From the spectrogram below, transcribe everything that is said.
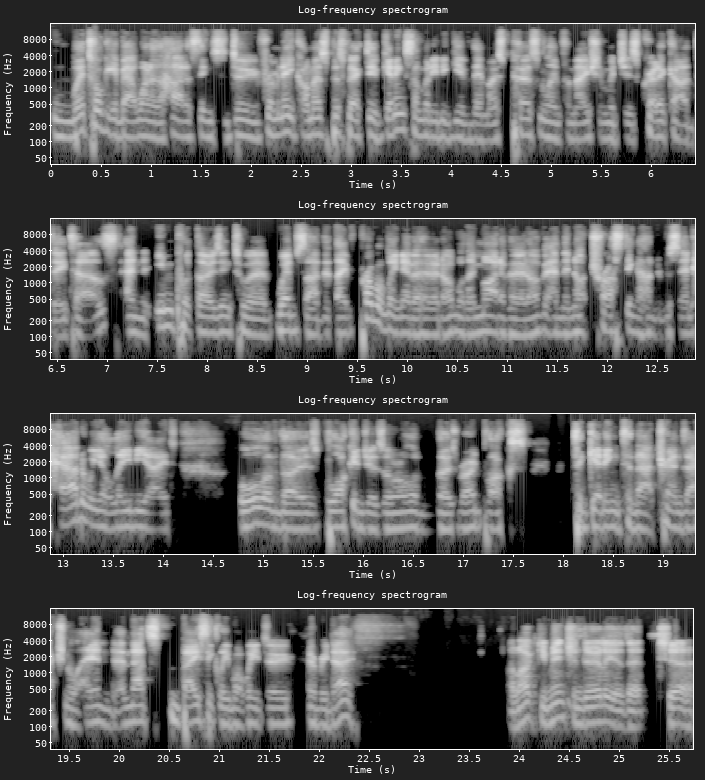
we're talking about one of the hardest things to do from an e-commerce perspective getting somebody to give their most personal information which is credit card details and input those into a website that they've probably never heard of or they might have heard of and they're not trusting 100% how do we alleviate all of those blockages or all of those roadblocks to getting to that transactional end? And that's basically what we do every day. I like you mentioned earlier that uh,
